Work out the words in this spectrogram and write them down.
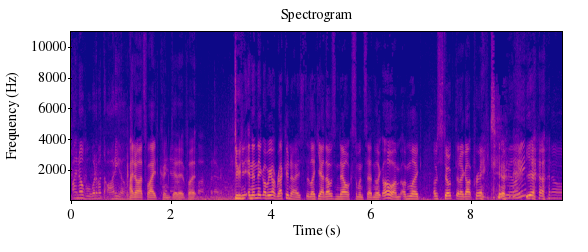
I know, but what about the audio? I know, that's why I couldn't get it, but. Fuck, whatever. Dude, and then they got, we got recognized. They're like, yeah, that was Nelk, someone said. And they're like, oh, I'm, I'm like, I'm stoked that I got pranked. Really? yeah. No.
